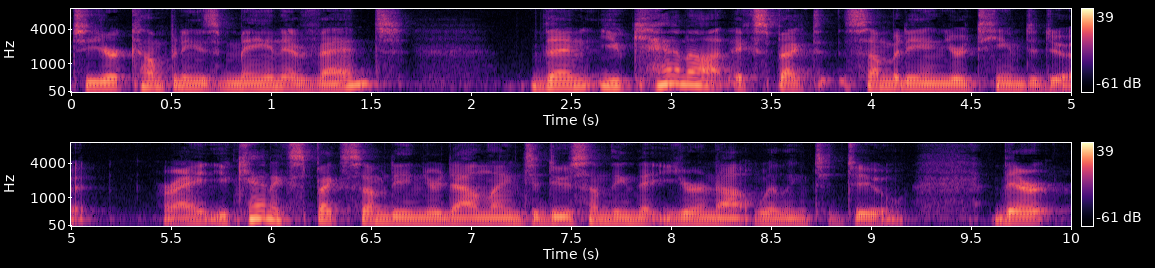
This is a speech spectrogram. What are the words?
to your company's main event, then you cannot expect somebody in your team to do it right? You can't expect somebody in your downline to do something that you're not willing to do. They're,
